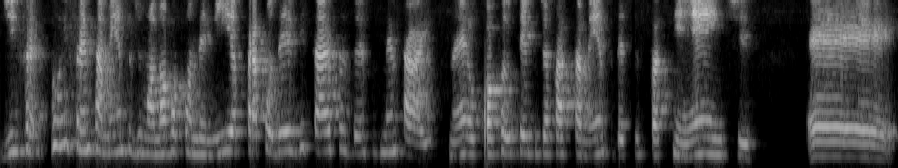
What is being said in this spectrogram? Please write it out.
de para o enfrentamento de uma nova pandemia para poder evitar essas doenças mentais, né? Qual foi o tempo de afastamento desses pacientes? É,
